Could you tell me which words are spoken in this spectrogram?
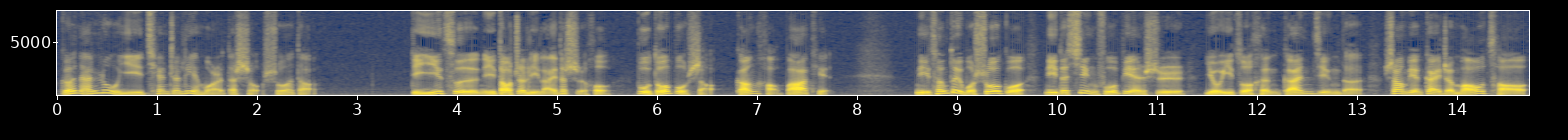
格南路易牵着列莫尔的手说道：“第一次你到这里来的时候，不多不少，刚好八天。你曾对我说过，你的幸福便是有一座很干净的，上面盖着茅草，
